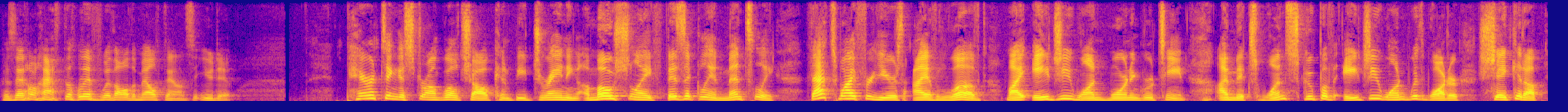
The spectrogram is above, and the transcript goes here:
because they don't have to live with all the meltdowns that you do. Parenting a strong willed child can be draining emotionally, physically, and mentally. That's why for years I have loved my AG1 morning routine. I mix one scoop of AG1 with water, shake it up,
